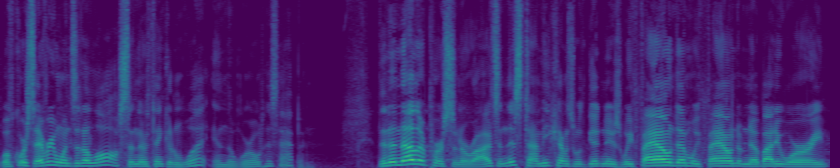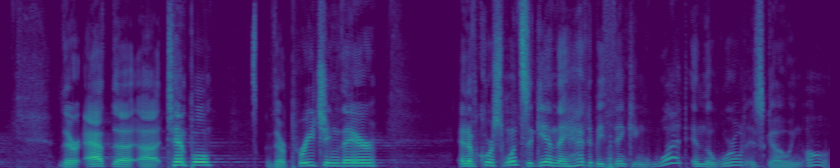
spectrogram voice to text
Well, of course, everyone's at a loss, and they're thinking, what in the world has happened? Then another person arrives, and this time he comes with good news. We found them. We found them. Nobody worry. They're at the uh, temple. They're preaching there. And of course, once again, they had to be thinking, what in the world is going on?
